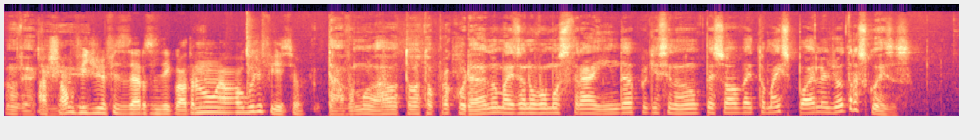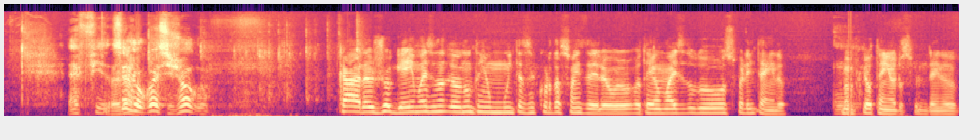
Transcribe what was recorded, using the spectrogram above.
Vamos ver aqui. Achar um vídeo de F064 não é algo difícil. Tá, vamos lá. Eu tô, tô procurando, mas eu não vou mostrar ainda, porque senão o pessoal vai tomar spoiler de outras coisas. F... É você jogou esse jogo? Cara, eu joguei, mas eu não tenho muitas recordações dele. Eu, eu tenho mais do, do Super Nintendo. Hum. Não porque eu tenho do Super Nintendo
